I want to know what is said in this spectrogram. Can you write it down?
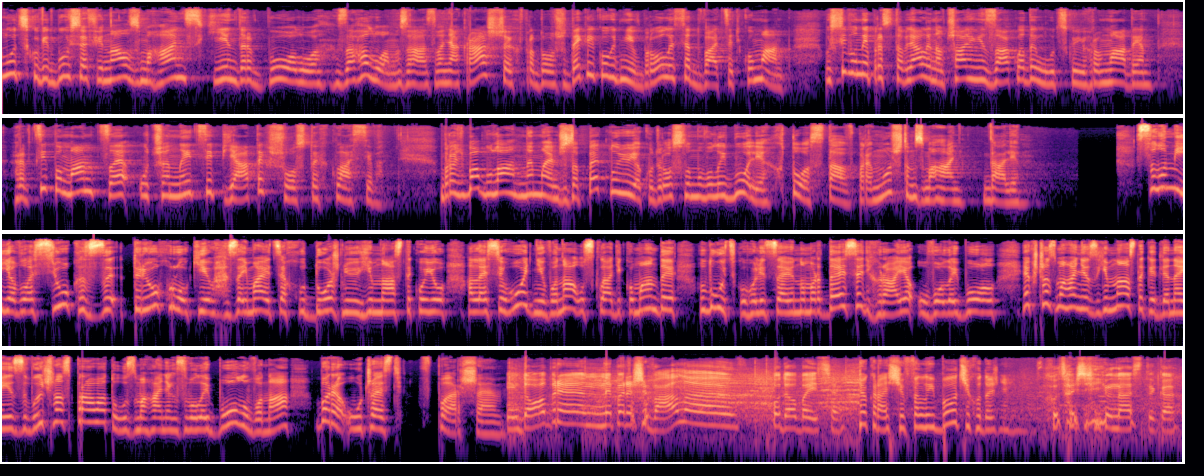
Луцьку відбувся фінал змагань з кіндерболу. Загалом за звання кращих впродовж декількох днів боролися 20 команд. Усі вони представляли навчальні заклади Луцької громади. Гравці команд це учениці 5-6 класів. Боротьба була не менш запеклою, як у дорослому волейболі. Хто став переможцем змагань? Далі. Соломія Власюк з трьох років займається художньою гімнастикою, але сьогодні вона у складі команди Луцького ліцею номер 10 грає у волейбол. Якщо змагання з гімнастики для неї звична справа, то у змаганнях з волейболу вона бере участь вперше. Добре, не переживала, подобається. Що краще, волейбол чи художня гімнастика? Художня гімнастика.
